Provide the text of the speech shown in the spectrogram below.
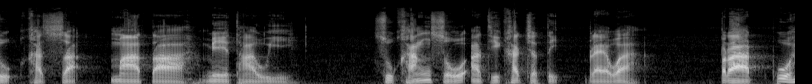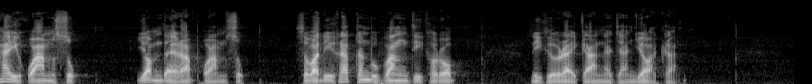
สุขัสสะมาตาเมทาวี สุขังโสอธิคัจติ แปลว่า ปราดผู้ให้ความสุข ย่อมได้รับความสุข สวัสดีครับท่านผู้ฟังที่เคารพ นี่คือรายการอาจารย์ยอดครับ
